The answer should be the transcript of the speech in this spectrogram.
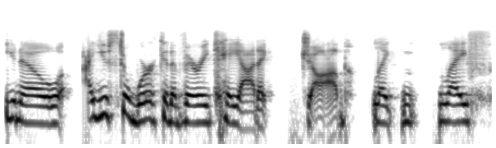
you know, I used to work at a very chaotic job, like life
